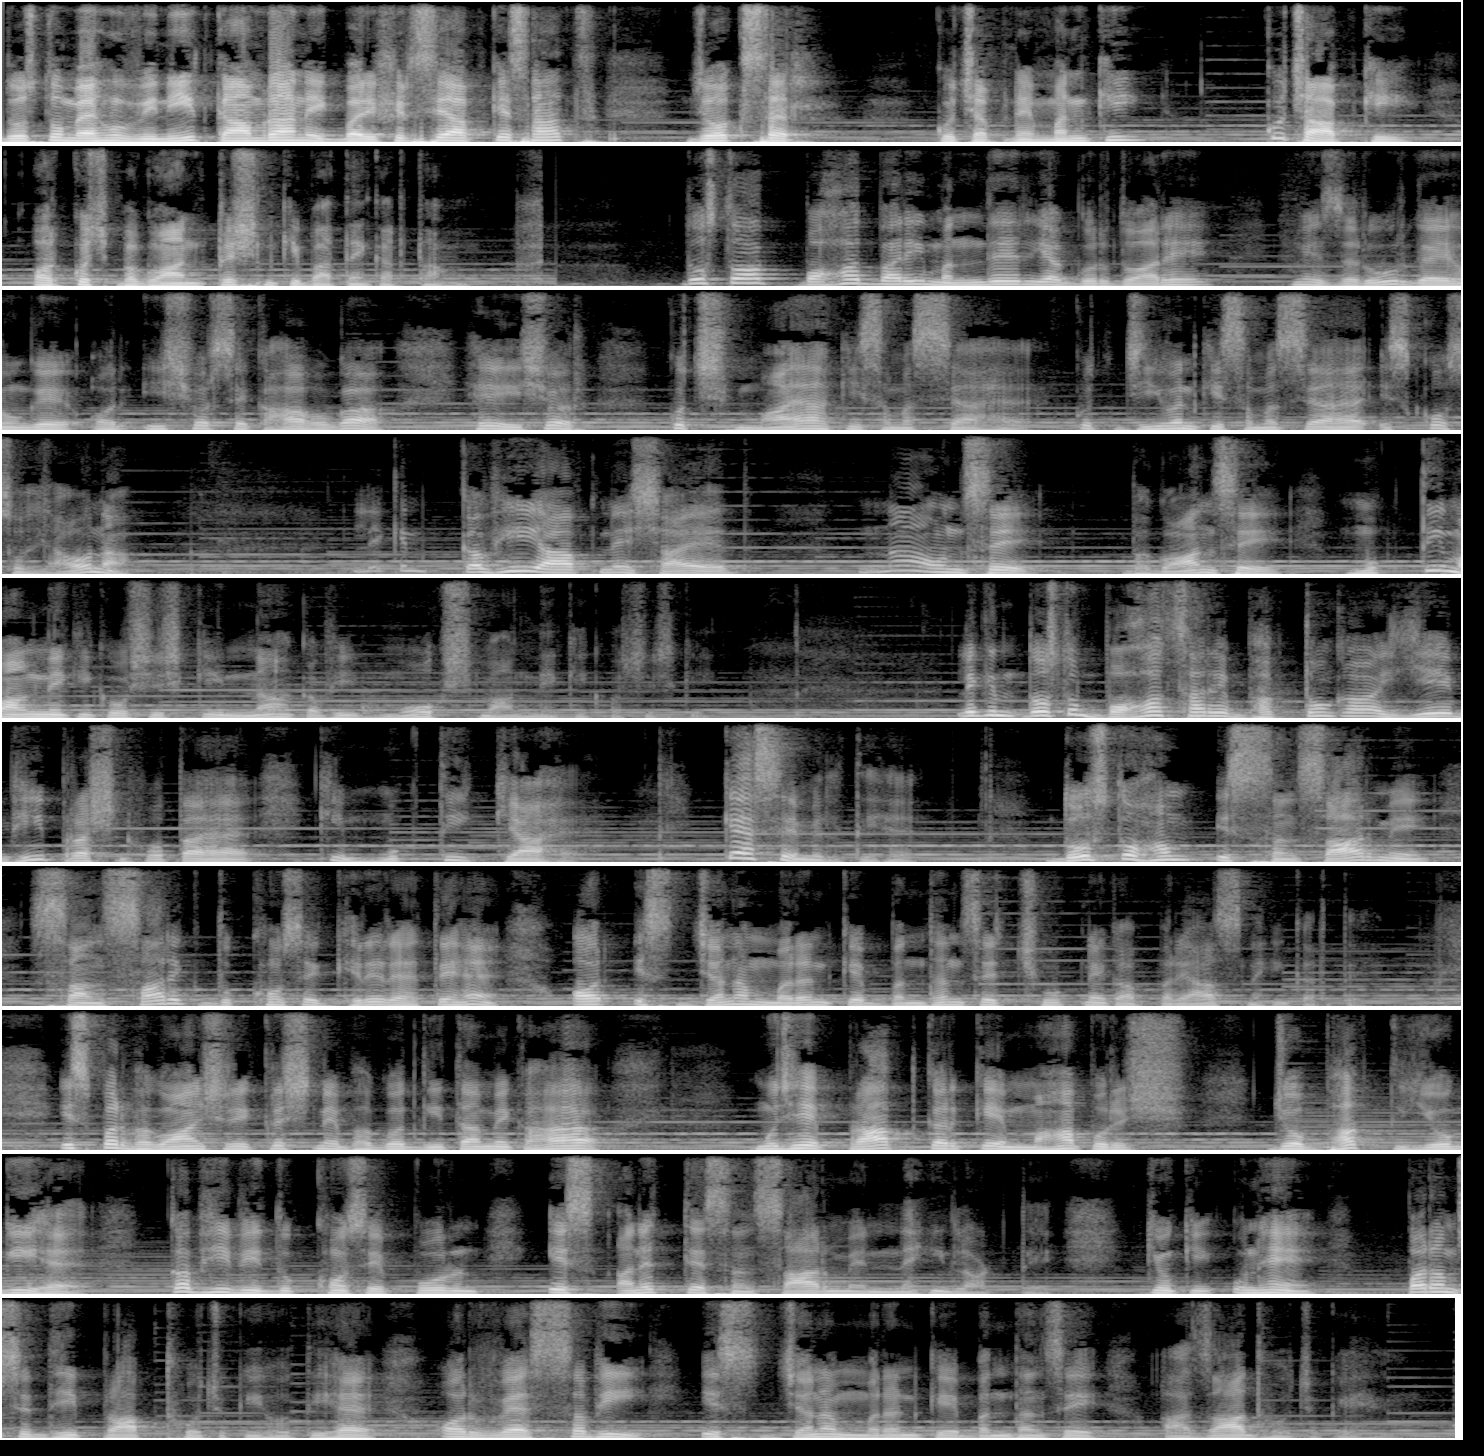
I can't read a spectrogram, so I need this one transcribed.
दोस्तों, मैं हूँ विनीत कामरान एक बार फिर से आपके साथ, जो अक्सर कुछ अपने मन की, कुछ आपकी और कुछ भगवान कृष्ण की बातें करता हूँ। दोस्तों, आप बहुत बारी मंदिर या गुरुद्वारे में ज़रूर गए होंगे और ईश्वर से कहा होगा, हे ईश्वर, कुछ माया की समस्या है, कुछ जीवन की समस्या है, इसको सुलझाओ ना। लेकिन कभी आपने शायद ना उनसे, भगवान से मुक्ति मांगने की कोशिश की, ना कभी मोक्ष मांगने की कोशिश की। लेकिन दोस्तों, बहुत सारे भक्तों का ये भी प्रश्न होता है कि मुक्ति क्या है? कैसे मिलती है? दोस्तों, हम इस संसार में सांसारिक दुखों से घिरे रहते हैं और इस जन्म मरण के बंधन से छूटने का प्रयास नहीं करते। इस पर भगवान श्री कृष्ण ने भगवत गीता में कहा, मुझे प्राप्त करके महापुरुष जो भक्त योगी है, कभी भी दुखों से पूर्ण इस अनित्य संसार में नहीं लौटते, क्योंकि उन्हें परम सिद्धि प्राप्त हो चुकी होती है और वे सभी इस जन्म मरण के बंधन से आज़ाद हो चुके हैं।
